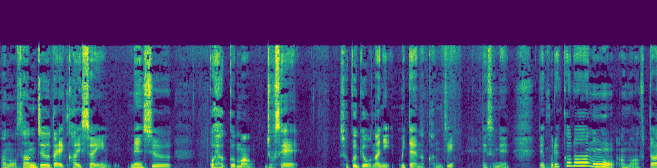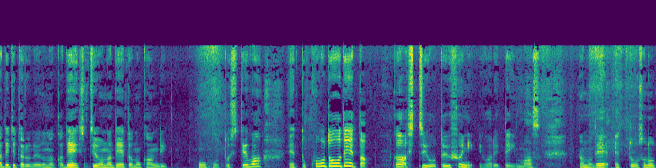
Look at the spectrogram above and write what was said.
あの30代会社員年収500万女性職業何みたいな感じですね。でこれからのあのアフターデジタルの世の中で必要なデータの管理方法としては、えっと、行動データが必要というふうに言われています。なので、えっと、その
